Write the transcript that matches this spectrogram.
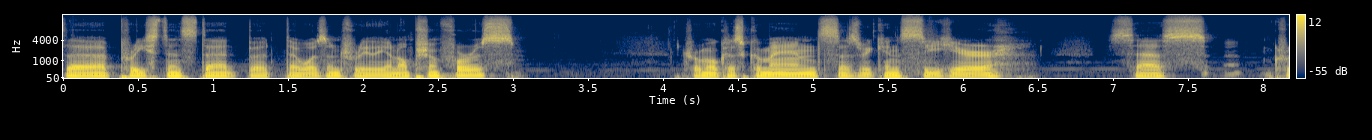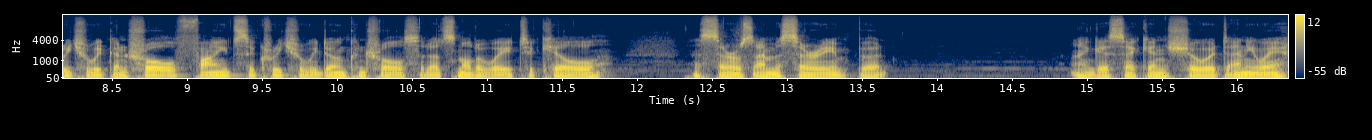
the priest instead, but that wasn't really an option for us. Dromoka's commands, as we can see here, says creature we control fights a creature we don't control, so that's not a way to kill a Serra's Emissary, but I guess I can show it anyway.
